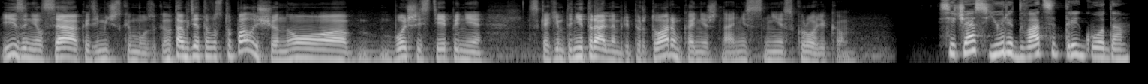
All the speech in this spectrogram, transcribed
и занялся академической музыкой. Ну, там где-то выступал еще, но в большей степени с каким-то нейтральным репертуаром, конечно, а не с, не с кроликом. Сейчас Юре 23 года.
